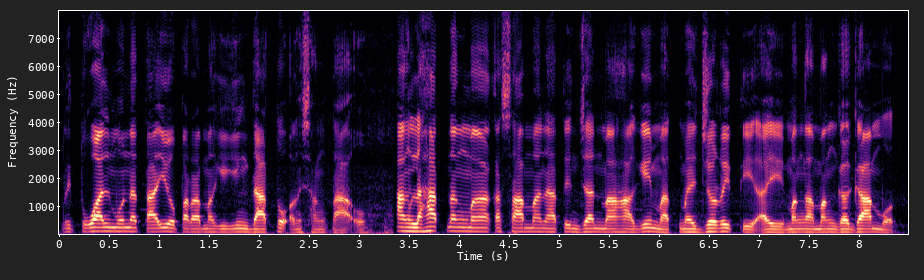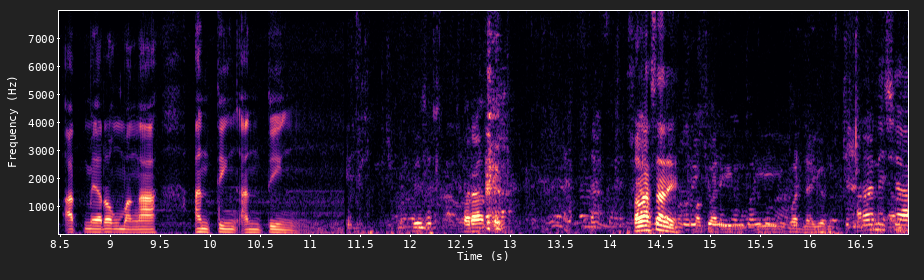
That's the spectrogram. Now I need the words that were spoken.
ritual muna tayo para magiging dato ang isang tao. Ang lahat ng mga kasama natin dyan mga kaagimat, majority ay mga manggagamot at merong mga anting-anting. Salasan eh. Para ni siya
